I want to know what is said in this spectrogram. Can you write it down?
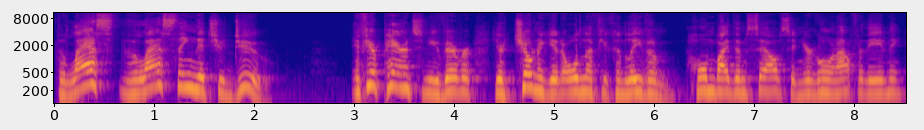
the last the last thing that you do if you're parents and you've ever, your children get old enough you can leave them home by themselves and you're going out for the evening,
